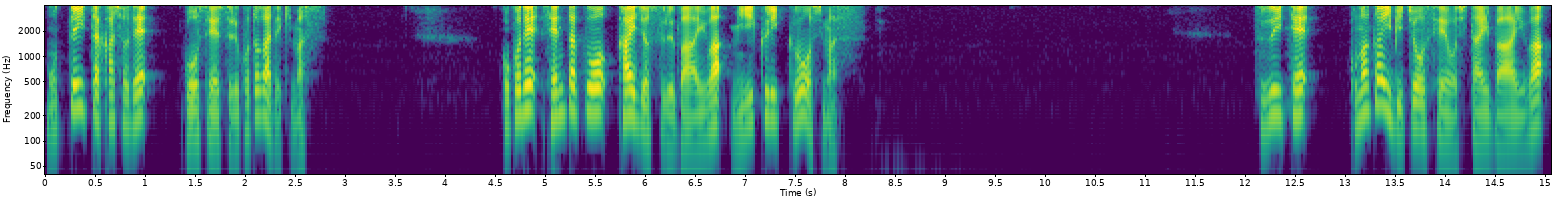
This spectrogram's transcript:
持っていた箇所で合成することができます。ここで選択を解除する場合は右クリックを押します。続いて細かい微調整をしたい場合は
